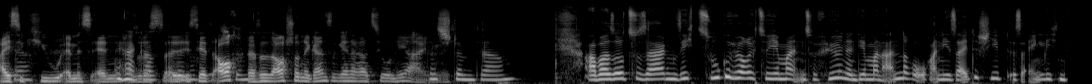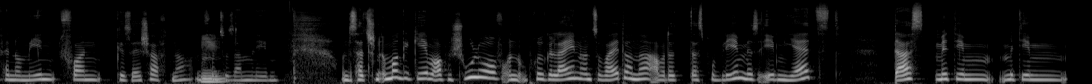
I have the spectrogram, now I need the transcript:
ICQ, ja. MSN. also das äh, ist jetzt auch, stimmt. das ist auch schon eine ganze Generation her eigentlich. Das stimmt, ja. Aber sozusagen sich zugehörig zu jemandem zu fühlen, indem man andere auch an die Seite schiebt, ist eigentlich ein Phänomen von Gesellschaft ne? und mhm. von Zusammenleben. Und das hat es schon immer gegeben auf dem Schulhof und Prügeleien und so weiter. Ne? Aber das, das Problem ist eben jetzt, dass mit dem, mit dem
